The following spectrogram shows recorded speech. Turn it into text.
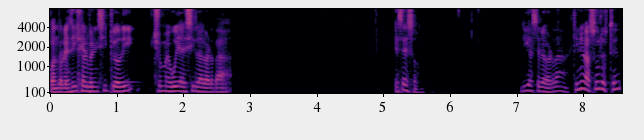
Cuando les dije al principio, di, yo me voy a decir la verdad, es eso. Dígase la verdad. ¿Tiene basura usted?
